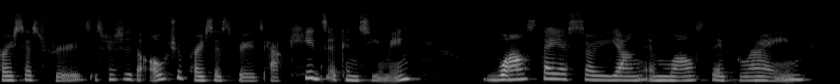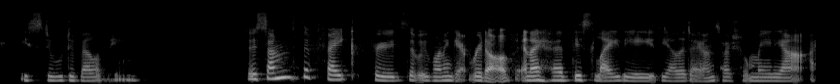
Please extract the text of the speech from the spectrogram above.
processed foods, especially the ultra processed foods our kids are consuming whilst they are so young and whilst their brain is still developing. So, some of the fake foods that we want to get rid of, and I heard this lady the other day on social media, I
